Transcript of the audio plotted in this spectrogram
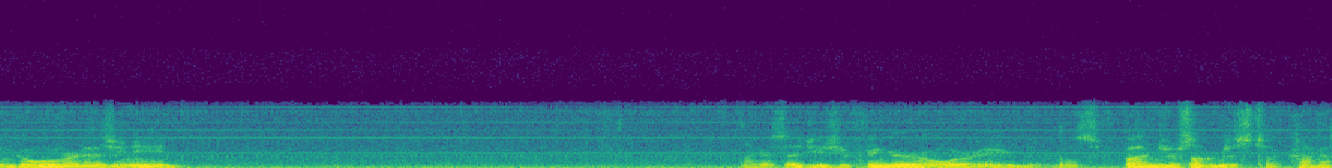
can go over it as you need. Like I said, use your finger or a little sponge or something just to kind of,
